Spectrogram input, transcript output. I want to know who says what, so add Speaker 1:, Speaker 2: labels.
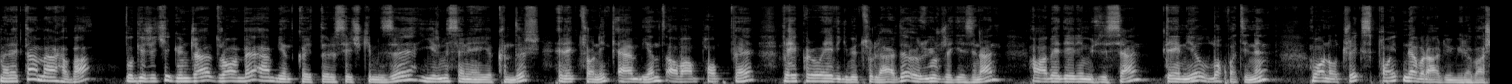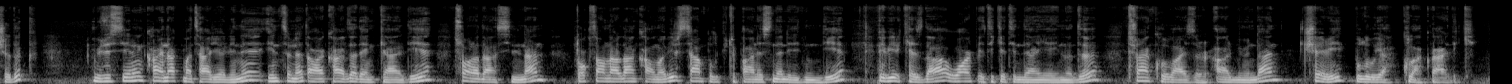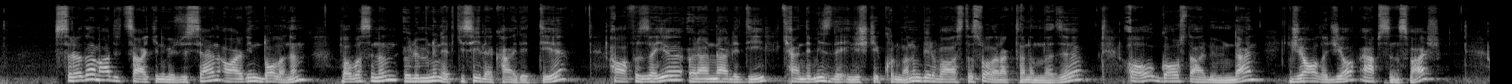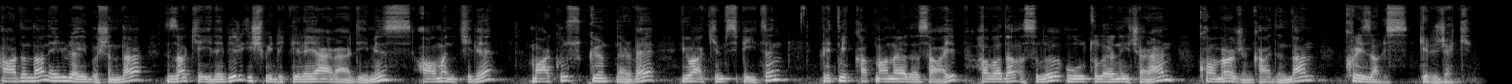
Speaker 1: Melek'ten merhaba. bu geceki güncel drone ve ambient kayıtları seçkimize 20 seneye yakındır elektronik, ambient, avant pop ve vaporwave gibi türlerde özgürce gezinen ABD'li müzisyen Daniel Lopati'nin One Tricks Point Never albümüyle başladık. Müzisyenin kaynak materyalini internet archive'da denk geldiği, sonradan silinen 90'lardan kalma bir sample kütüphanesinden edindiği ve bir kez daha Warp etiketinden yayınladığı Tranquilizer albümünden Cherry Blue'ya kulak verdik. Sırada Madrid sakini müzisyen Arvin Dolan'ın babasının ölümünün etkisiyle kaydettiği hafızayı ölenlerle değil kendimizle ilişki kurmanın bir vasıtası olarak tanımladığı O Ghost albümünden Geology of Absence var. Ardından Eylül ayı başında Zake ile bir işbirlikliğiyle yer verdiğimiz Alman ikili Markus Güntner ve Joachim Spieth'in ritmik katmanlara da sahip havada asılı uğultularını içeren Conversion kaydından Chrysalis gelecek.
